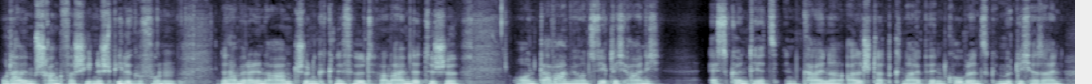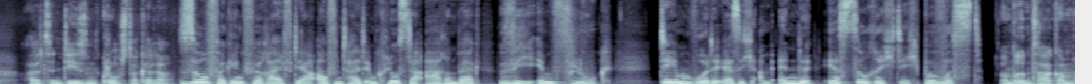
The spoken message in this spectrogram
und haben im Schrank verschiedene Spiele gefunden. Dann haben wir da den Abend schön gekniffelt an einem der Tische und da waren wir uns wirklich einig. Es könnte jetzt in keiner Altstadtkneipe in Koblenz gemütlicher sein als in diesem Klosterkeller. So verging für Ralf der Aufenthalt im Kloster Ahrenberg wie im Flug. Dem wurde er sich am Ende erst so richtig bewusst. Am dritten Tag, am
